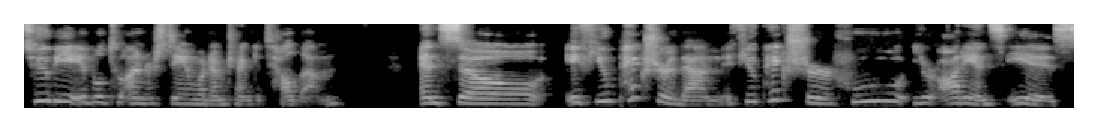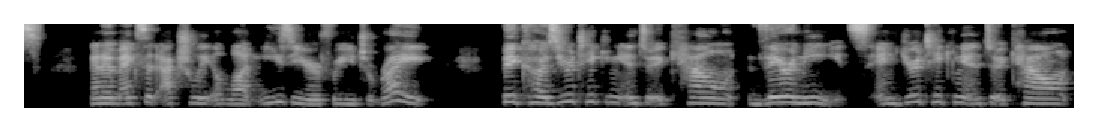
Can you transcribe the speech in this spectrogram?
to be able to understand what I'm trying to tell them? And so if you picture them, if you picture who your audience is, and it makes it actually a lot easier for you to write because you're taking into account their needs and you're taking into account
